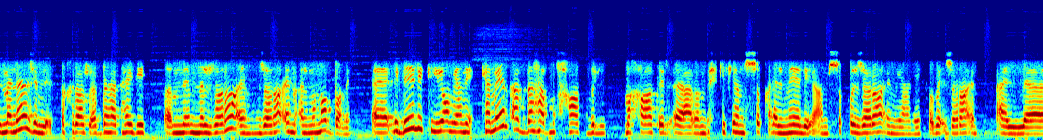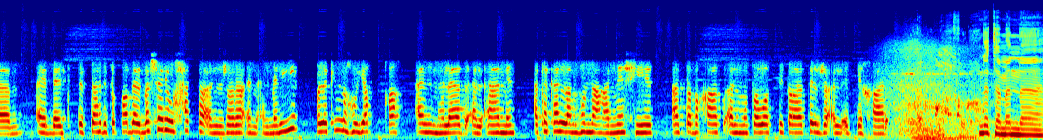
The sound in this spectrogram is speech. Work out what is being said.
المناجم لاستخراج الذهب هيدي من الجرائم جرائم المنظمة. آه لذلك اليوم يعني كمان الذهب محاط بالمخاطر. آه عم بحكي فيها من الشق المالي عم الشق الجرائم يعني سواء جرائم تستهدف الطابع البشري وحتى الجرائم المالية ولكنه يبقى الملاذ الآمن أتكلم هنا عن ناحية الطبقات المتوسطة تلجأ الادخار نتمنى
